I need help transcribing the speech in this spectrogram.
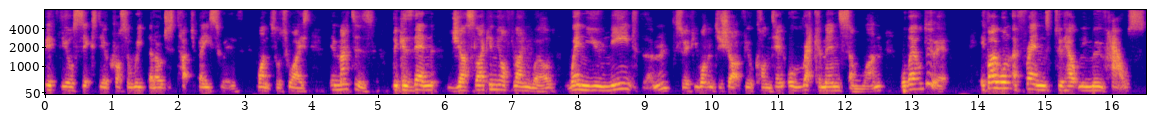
fifty or sixty across a week that I'll just touch base with once or twice. It matters because then just like in the offline world when you need them so if you want them to show up for your content or recommend someone well they'll do it. If i want a friend to help me move house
